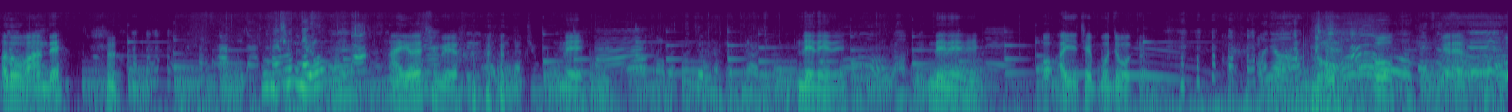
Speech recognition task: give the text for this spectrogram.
아 너무 많은데? 감사합니다. 둘이 잘 친구요? 먹겠습니다. 아 여자친구예요. 아, 여자친구? 네. 아, 그러면 그때는 베트남이고. 네네네. 네네네. 네. 어, 아예 제가 먼저 볼게요. 아니야. 어, 예. 어,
